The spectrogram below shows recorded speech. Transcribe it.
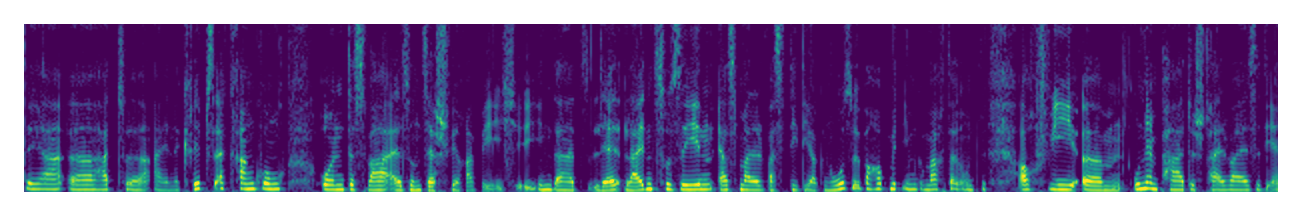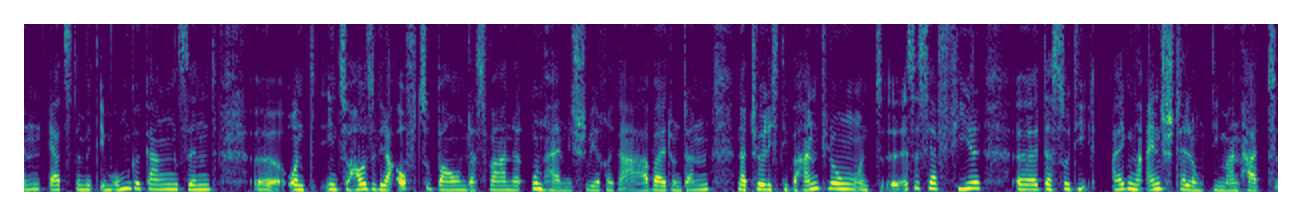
der äh, hatte eine Krebserkrankung und das war also ein sehr schwerer Weg, ihn da leiden zu sehen. Erstmal, was die Diagnose überhaupt mit ihm gemacht hat und auch wie ähm, unempathisch teilweise die Ärzte mit ihm umgegangen sind äh, und ihn zu Hause wieder aufzubauen, das war eine unheimlich schwierige Arbeit und dann natürlich die Behandlung und äh, es ist ja viel, äh, dass so die eigene Einstellung, die man hat,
